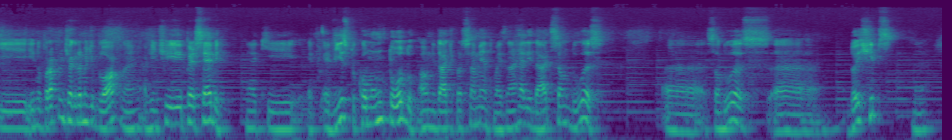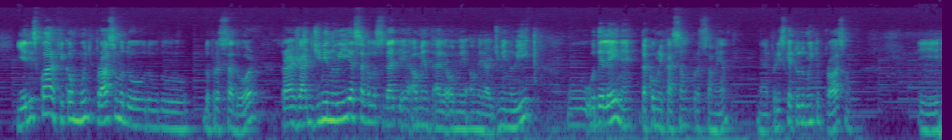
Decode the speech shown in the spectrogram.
E, e no próprio diagrama de bloco, né, a gente percebe né, que é, é, visto como um todo a unidade de processamento, mas na realidade são duas, uh, são duas, uh, dois chips, né? E eles, claro, ficam muito próximo do, do, do, do processador para já diminuir essa velocidade, aumentar, ou melhor, diminuir o, o delay né, da comunicação do processamento. Né? Por isso que é tudo muito próximo. E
